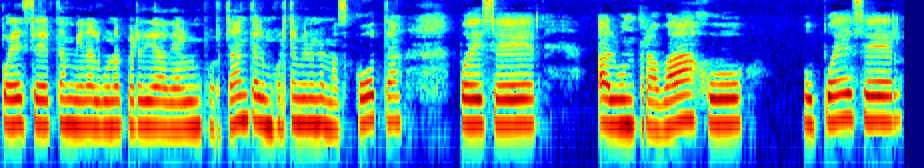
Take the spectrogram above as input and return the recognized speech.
puede ser también alguna pérdida de algo importante, a lo mejor también una mascota, puede ser algún trabajo o puede ser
